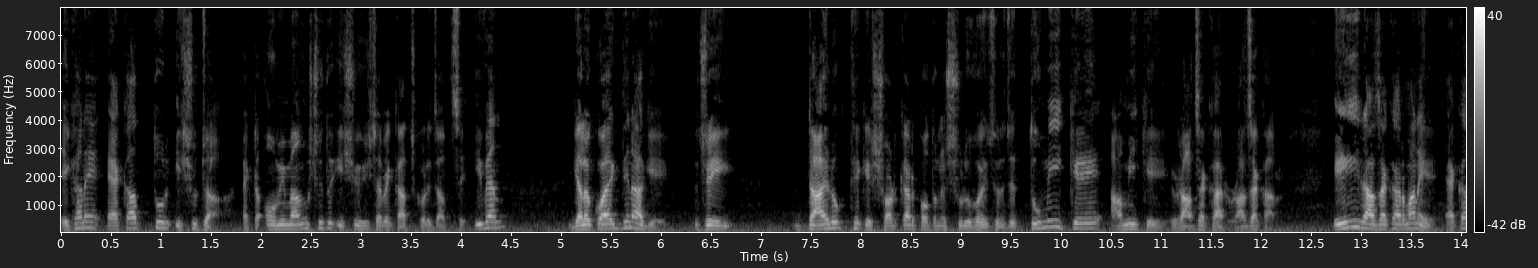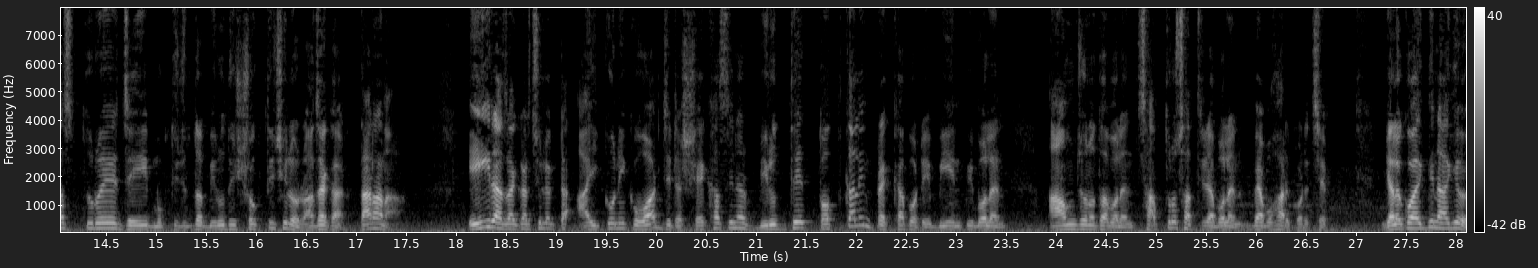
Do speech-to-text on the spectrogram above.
এখানে একাত্তর ইস্যুটা একটা অমীমাংসিত ইস্যু হিসাবে কাজ করে যাচ্ছে। ইভেন গেল কয়েকদিন আগে যেই ডায়লগ থেকে সরকার পতনে শুরু হয়েছিল যে তুমি কে, আমি কে, রাজাকার রাজাকার। এই রাজাকার মানে একাত্তরে যেই মুক্তিযোদ্ধা বিরোধী শক্তি ছিল রাজাকার, তারা না। এই রাজাকার ছিল একটা আইকনিক ওয়ার্ড যেটা শেখ হাসিনার বিরুদ্ধে তৎকালীন প্রেক্ষাপটে বিএনপি বলেন, আম জনতা বলেন, ছাত্রছাত্রীরা বলেন ব্যবহার করেছে। গেল কয়েকদিন আগেও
